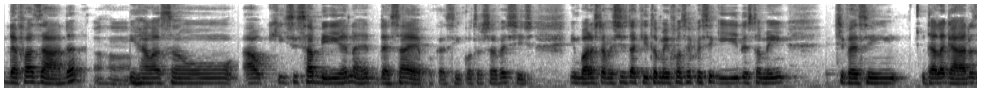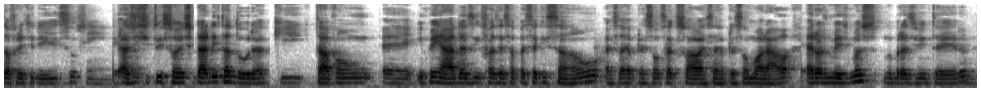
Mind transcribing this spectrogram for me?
defasada Aham. em relação ao que se sabia, né, dessa época, assim, contra os travestis. Embora os travestis daqui também fossem perseguidos, também tivessem delegados à frente disso, Sim. as instituições da ditadura que estavam é, empenhadas em fazer essa perseguição, essa repressão sexual, essa repressão moral, eram as mesmas no Brasil inteiro.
